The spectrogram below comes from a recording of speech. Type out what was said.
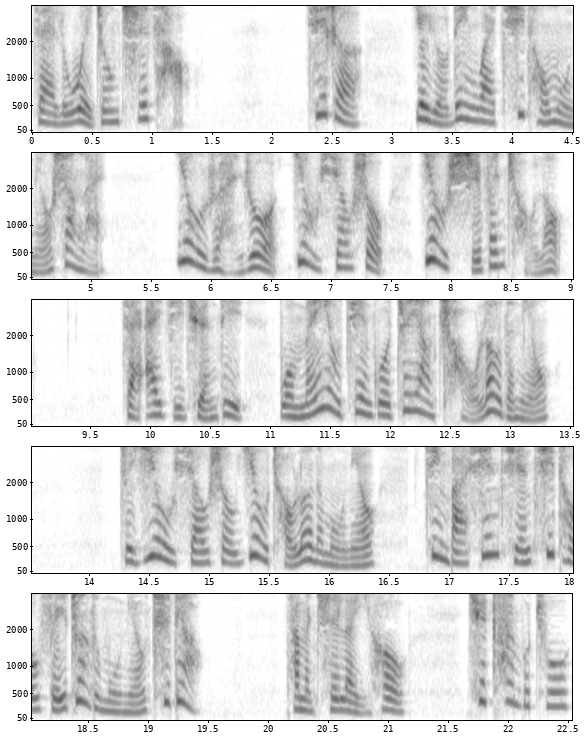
在芦苇中吃草。接着又有另外七头母牛上来，又软弱又消瘦。”又十分丑陋，在埃及全地，我没有见过这样丑陋的牛。这又消瘦又丑陋的母牛，竟把先前七头肥壮的母牛吃掉。他们吃了以后，却看不出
